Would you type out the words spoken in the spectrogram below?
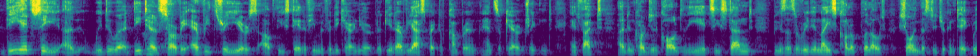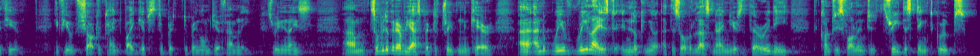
the EHC, uh, we do a detailed survey every three years of the state of haemophilia care in Europe, looking at every aspect of comprehensive care and treatment. In fact, I'd encourage you to call to the EHC stand because there's a really nice colour pullout showing this that you can take with you if you're short of time to buy gifts to, br to bring home to your family. It's really nice. Um, so we look at every aspect of treatment and care, uh, and we've realised in looking at this over the last nine years that there are really countries fall into three distinct groups.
